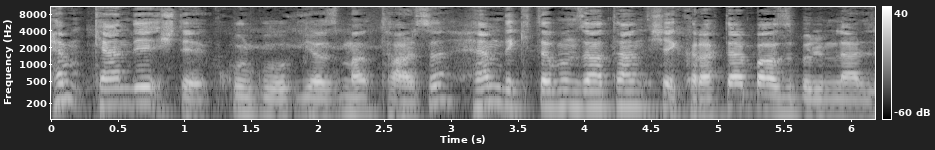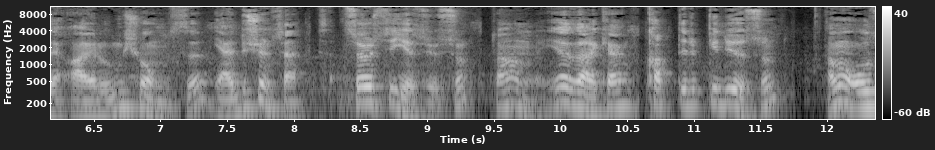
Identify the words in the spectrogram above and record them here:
Hem kendi işte kurgu yazma tarzı hem de kitabın zaten şey karakter bazı bölümlerle ayrılmış olması. Yani düşün sen Cersei yazıyorsun tamam mı? Yazarken kaptırıp gidiyorsun. Ama o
